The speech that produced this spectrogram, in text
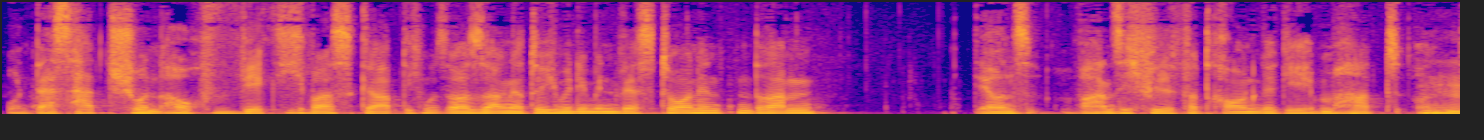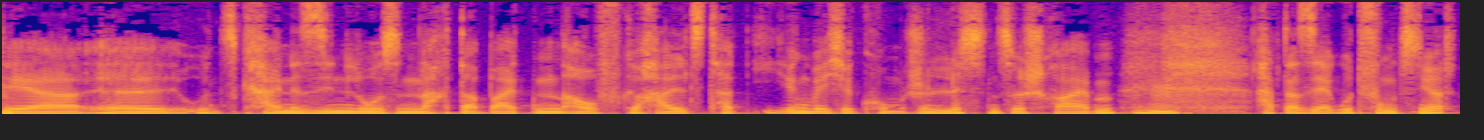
Und das hat schon auch wirklich was gehabt. Ich muss aber sagen, natürlich mit dem Investoren hinten dran, der uns wahnsinnig viel Vertrauen gegeben hat und mhm. der äh, uns keine sinnlosen Nachtarbeiten aufgehalst hat, irgendwelche komischen Listen zu schreiben, mhm. hat da sehr gut funktioniert.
